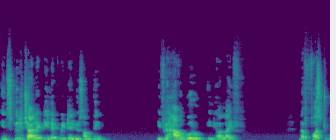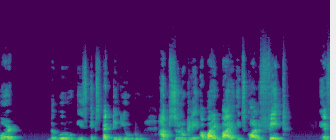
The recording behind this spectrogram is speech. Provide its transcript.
In spirituality, let me tell you something. If you have a guru in your life, the first word the guru is expecting you to absolutely abide by, it's called faith. F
